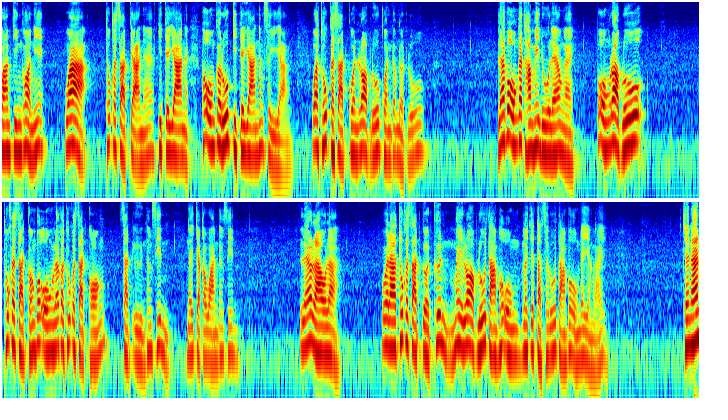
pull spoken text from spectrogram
ความจริงข้อนี้ว่าทุกขสัจจะเนี่ยกิจยานเนี่ยพระองค์ก็รู้กิจยานทั้งสี่อย่าง ว่าทุกขสัจควรรอบรู้ควรกำหนดรู้ แล้วพระองค์ก็ทำให้ดูแล้วไง พระองค์รอบรู้ ทุกขสัจของพระองค์แล้วก็ทุกขสัจของสัตว์อื่นทั้งสิ้น ในจักรวาลทั้งสิ้น แล้วเราล่ะ เวลาทุกขสัจเกิดขึ้นไม่รอบรู้ตามพระองค์ เราจะตัดสรู้ตามพระองค์ได้อย่างไร ฉะนั้น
